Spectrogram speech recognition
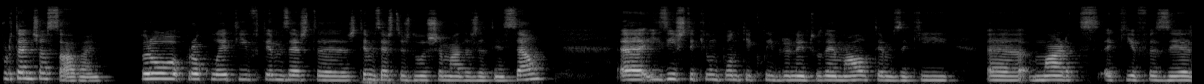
portanto, já sabem, para o, para o coletivo temos estas, temos estas duas chamadas de atenção. Uh, existe aqui um ponto de equilíbrio, nem tudo é mal. Temos aqui uh, Marte aqui a fazer.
